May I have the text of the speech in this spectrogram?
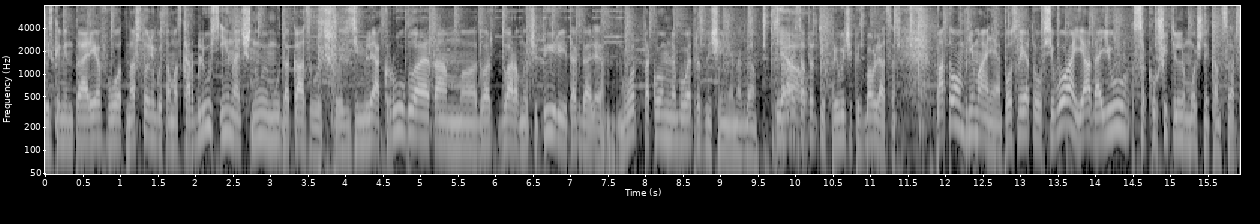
из комментариев, вот, на что-нибудь там оскорблюсь и начну ему доказывать, что Земля круглая, там, 2, равно 4 и так далее. Вот такое у меня бывает развлечение иногда. Стараюсь Яу. от этих привычек избавляться. Потом, внимание, после этого всего я даю сокрушительно мощный концерт.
